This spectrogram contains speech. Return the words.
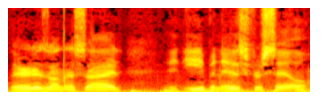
There it is on this side. It even is for sale.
